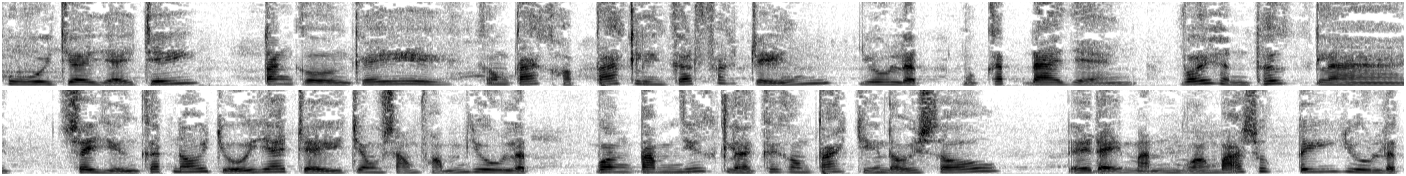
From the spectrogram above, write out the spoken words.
khu vui chơi giải trí, tăng cường cái công tác hợp tác liên kết phát triển du lịch một cách đa dạng với hình thức là xây dựng kết nối chuỗi giá trị trong sản phẩm du lịch, quan tâm nhất là cái công tác chuyển đổi số để đẩy mạnh quảng bá xúc tiến du lịch,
